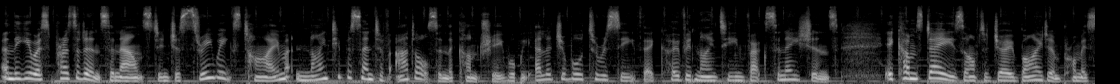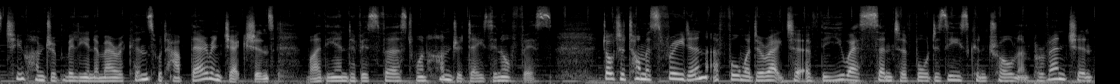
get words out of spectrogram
And the US president's announced in just three weeks' time, 90% of adults in the country will be eligible to receive their COVID 19 vaccinations. It comes days after Joe Biden promised 200 million Americans would have their injections by the end of his first 100 days in office. Dr. Thomas Frieden, a former director of the US Center for Disease Control and Prevention,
